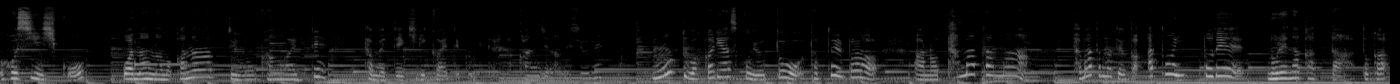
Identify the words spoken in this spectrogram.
欲しい思考は何なのかなっていうのを考えて貯めて切り替えていくみたいな感じなんですよね。もっと分かりやすく言うと例えばあのたまたまたまたまというかあと一歩で乗れなかったとか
